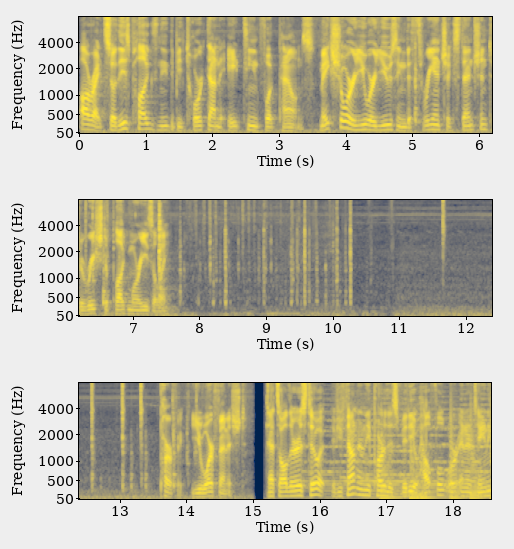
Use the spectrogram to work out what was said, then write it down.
Alright, so these plugs need to be torqued down to 18 foot-pounds. Make sure you are using the 3 inch extension to reach the plug more easily. Perfect, you are finished. That's all there is to it. If you found any part of this video helpful or entertaining,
